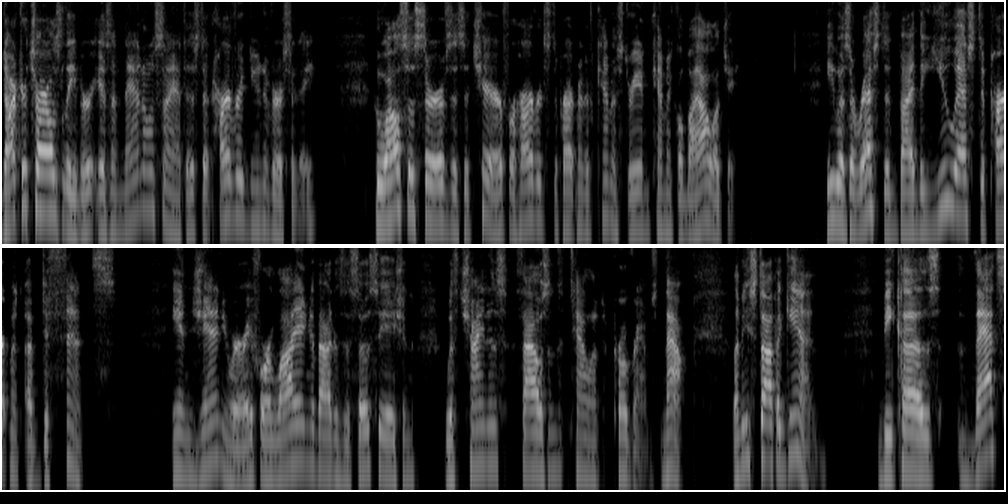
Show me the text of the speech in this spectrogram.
Dr. Charles Lieber is a nanoscientist at Harvard University who also serves as a chair for Harvard's Department of Chemistry and Chemical Biology. He was arrested by the U.S. Department of Defense in January for lying about his association with China's Thousand Talent programs. Now, let me stop again because that's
